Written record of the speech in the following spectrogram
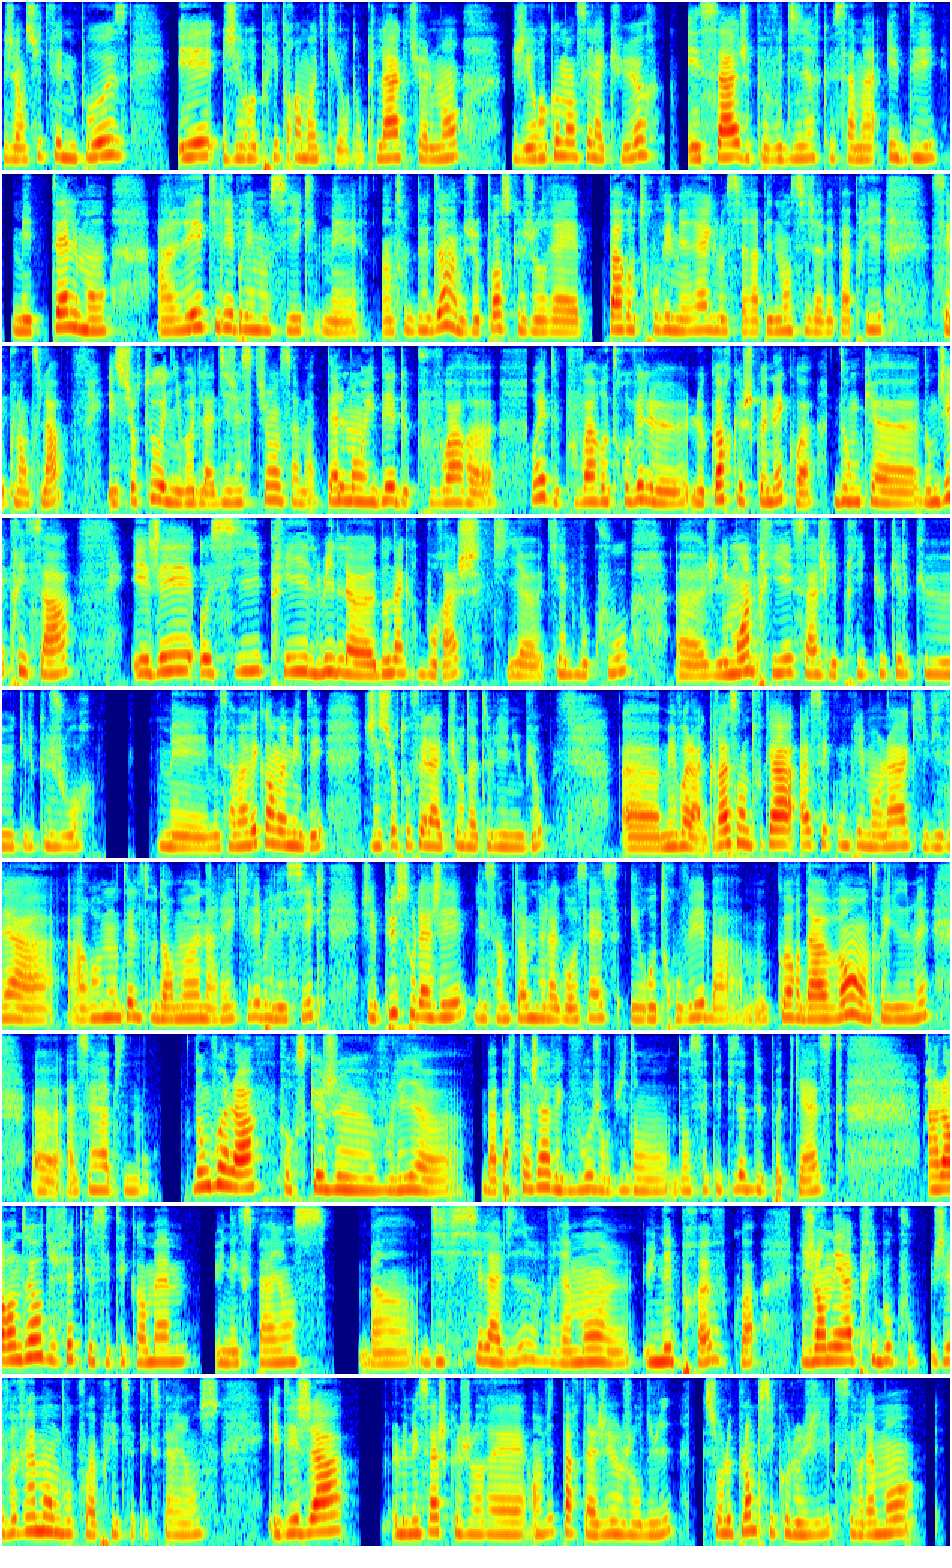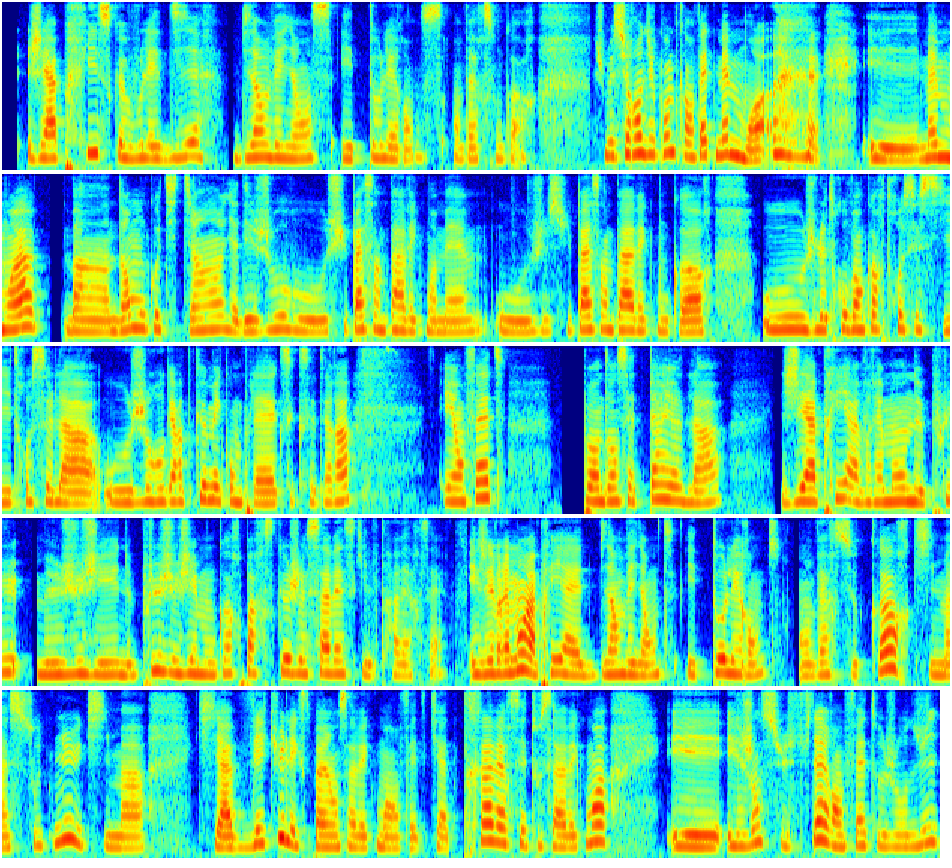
J'ai ensuite fait une pause et j'ai repris trois mois de cure. Donc là, actuellement, j'ai recommencé la cure. Et ça, je peux vous dire que ça m'a aidé, mais tellement, à rééquilibrer mon cycle, mais un truc de dingue. Je pense que j'aurais pas retrouvé mes règles aussi rapidement si j'avais pas pris ces plantes-là. Et surtout au niveau de la digestion, ça m'a tellement aidé de pouvoir, euh, ouais, de pouvoir retrouver le, corps que je connais, quoi. Donc, euh, donc j'ai pris ça. Et j'ai aussi pris l'huile d'onagre bourrache qui, euh, qui aide beaucoup. je l'ai moins pris, ça, je l'ai pris que quelques, quelques jours. Mais, ça m'avait quand même aidé. J'ai surtout fait la cure d'atelier Nubio. Euh, mais voilà, grâce en tout cas à ces compléments-là qui visaient à, remonter le taux d'hormones, à rééquilibrer les cycles, j'ai pu soulager les symptômes de la grossesse et retrouver bah, mon corps d'avant, entre guillemets, euh, assez rapidement. Donc voilà pour ce que je voulais euh, bah, partager avec vous aujourd'hui dans, dans cet épisode de podcast. Alors en dehors du fait que c'était quand même une expérience ben, difficile à vivre, vraiment euh, une épreuve, quoi. J'en ai appris beaucoup. J'ai vraiment beaucoup appris de cette expérience. Et déjà, le message que j'aurais envie de partager aujourd'hui, sur le plan psychologique, c'est vraiment j'ai appris ce que voulait dire bienveillance et tolérance envers son corps. Je me suis rendu compte qu'en fait, même moi, et même moi, ben, dans mon quotidien, il y a des jours où je suis pas sympa avec moi-même, où je suis pas sympa avec mon corps, où je le trouve encore trop ceci, trop cela, où je regarde que mes complexes, etc. Et en fait, pendant cette période-là, j'ai appris à vraiment ne plus me juger, ne plus juger mon corps parce que je savais ce qu'il traversait. Et j'ai vraiment appris à être bienveillante et tolérante envers ce corps qui m'a soutenue, qui m'a, qui a vécu l'expérience avec moi en fait, qui a traversé tout ça avec moi. Et, j'en suis fière en fait aujourd'hui.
